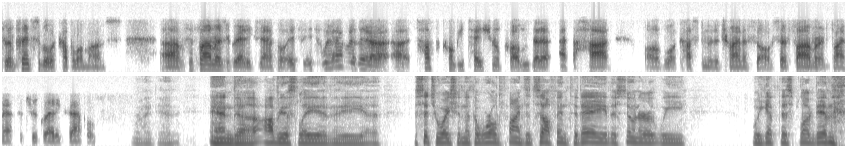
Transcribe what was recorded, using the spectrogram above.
to, in principle, a couple of months. Um, so pharma is a great example. It's, it's wherever there are uh, tough computational problems that are at the heart of what customers are trying to solve. So pharma and finance are two great examples. Right. And uh, obviously, in the, uh, the situation that the world finds itself in today, the sooner we we get this plugged in,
